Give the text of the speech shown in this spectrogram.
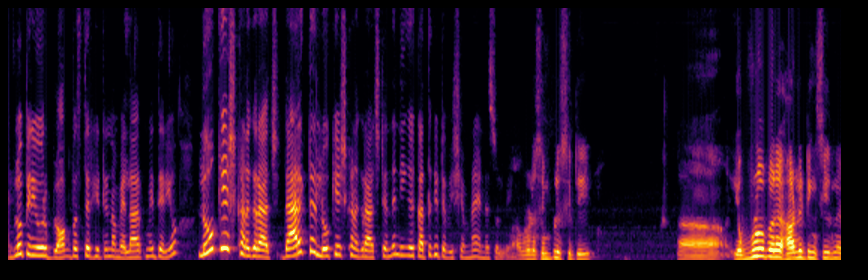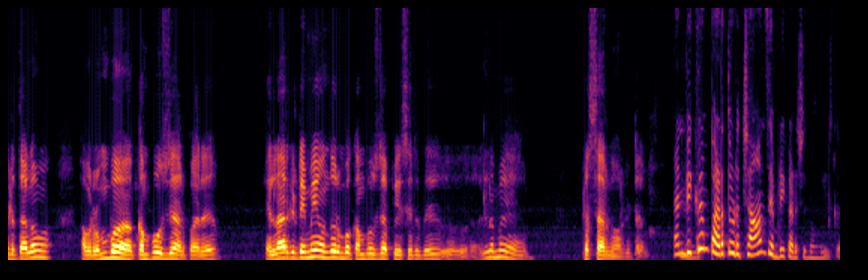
எவ்வளோ பெரிய ஒரு பிளாக் பஸ்டர் ஹிட்னு நம்ம எல்லாருக்குமே தெரியும். லோகேஷ் கனகராஜ் டேரக்டர் லோகேஷ் கனகராஜ்லேருந்து நீங்கள் கற்றுக்கிட்ட விஷயம்னா என்ன சொல்வீங்க அவரோட சிம்பிளிசிட்டி எவ்வளோ பெரிய ஹார்ட் ஹிட்டிங் சீன் எடுத்தாலும் அவர் ரொம்ப கம்போஸ்டாக இருப்பார். எல்லார்கிட்டயுமே வந்து ரொம்ப கம்போஸ்டாக பேசுறது எல்லாமே ப்ளஸ்ஸாக இருக்கும் அவர்கிட்ட. அண்ட் விக்ரம் படத்தோட சான்ஸ் எப்படி கிடைச்சது உங்களுக்கு?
